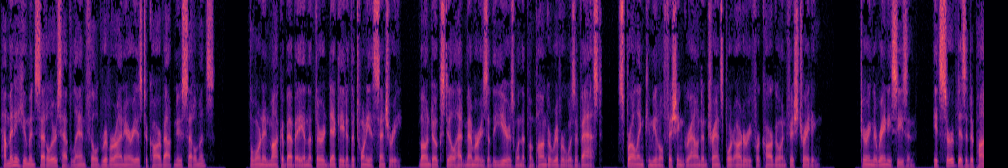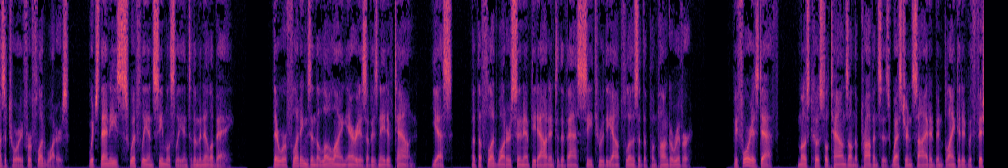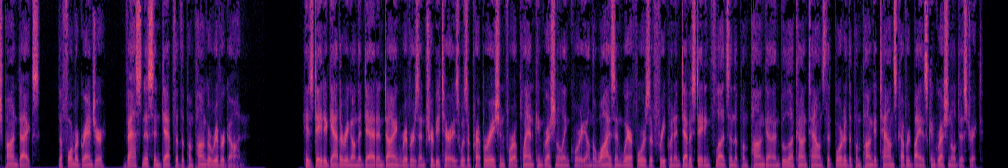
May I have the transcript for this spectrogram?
How many human settlers have land filled riverine areas to carve out new settlements? Born in Macabebe in the third decade of the 20th century, Bondoc still had memories of the years when the Pampanga River was a vast, sprawling communal fishing ground and transport artery for cargo and fish trading. During the rainy season, it served as a depository for floodwaters, which then eased swiftly and seamlessly into the Manila Bay. There were floodings in the low-lying areas of his native town, yes, but the floodwaters soon emptied out into the vast sea through the outflows of the Pampanga River. Before his death, most coastal towns on the province's western side had been blanketed with fish pond dikes, the former grandeur, vastness and depth of the Pampanga River gone. His data gathering on the dead and dying rivers and tributaries was a preparation for a planned congressional inquiry on the whys and wherefores of frequent and devastating floods in the Pampanga and Bulacan towns that bordered the Pampanga towns covered by his congressional district.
